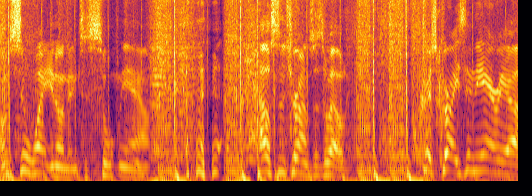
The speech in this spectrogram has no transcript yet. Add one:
I'm still waiting on him to sort me out. House and Trance as well. Chris Craze in the area.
